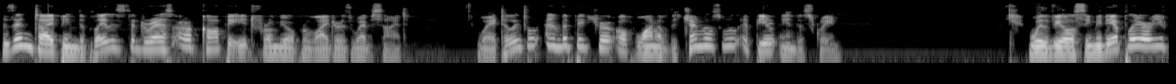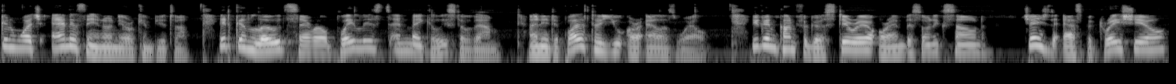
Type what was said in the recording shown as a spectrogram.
Then type in the playlist address or copy it from your provider's website. Wait a little and the picture of one of the channels will appear in the screen. With VLC Media Player, you can watch anything on your computer. It can load several playlists and make a list of them, and it applies to URL as well. You can configure stereo or ambisonic sound, change the aspect ratio,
